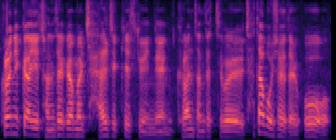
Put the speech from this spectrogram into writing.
그러니까 이 전세금을 잘 지킬 수 있는 그런 전셋집을 찾아보셔야 되고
